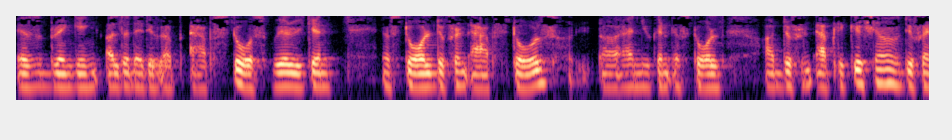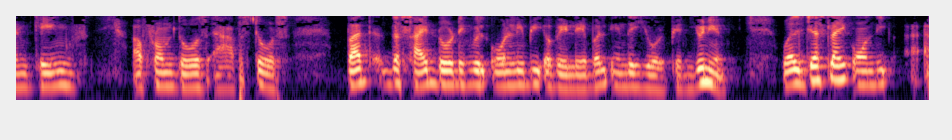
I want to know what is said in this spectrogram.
is bringing alternative app, app stores where you can install different app stores uh, and you can install uh, different applications, different games uh, from those app stores but the side loading will only be available in the European Union. Well, just like on the uh,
